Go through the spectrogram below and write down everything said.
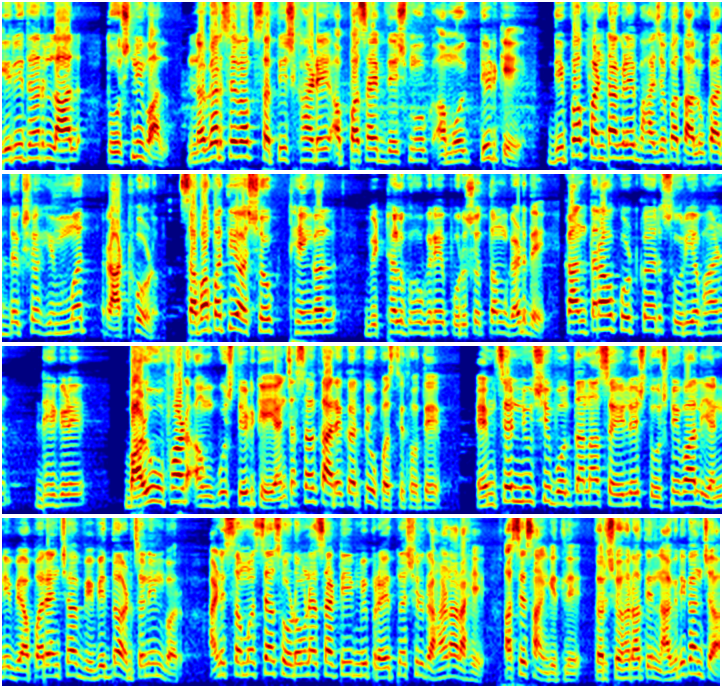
गिरीधर लाल तोष्णीवाल नगरसेवक सतीश खाडे अप्पासाहेब देशमुख अमोल तिडके दीपक फंटागळे भाजपा तालुका अध्यक्ष हिम्मत राठोड सभापती अशोक ठेंगल विठ्ठल घोगरे पुरुषोत्तम गडदे कांताराव कोटकर सूर्यभान ढेगळे बाळू उफाड अंकुश तिडके यांच्यासह कार्यकर्ते उपस्थित होते. एमसीएन न्यूजशी बोलताना शैलेश तोष्णीवाल यांनी व्यापाऱ्यांच्या विविध अडचणींवर आणि समस्या सोडवण्यासाठी मी प्रयत्नशील राहणार आहे असे सांगितले. तर शहरातील नागरिकांच्या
